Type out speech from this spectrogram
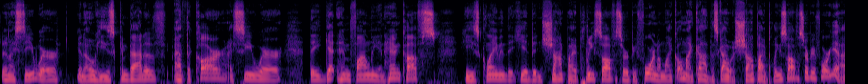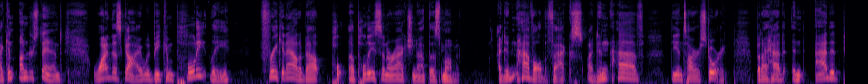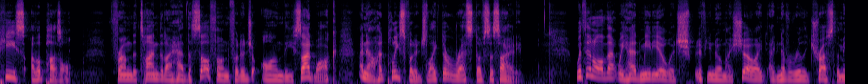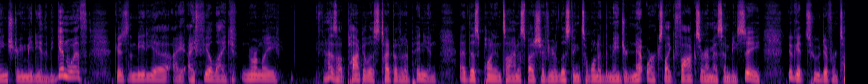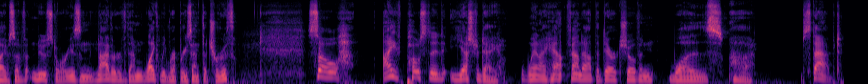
And I see where, you know, he's combative at the car. I see where they get him finally in handcuffs. He's claiming that he had been shot by a police officer before. And I'm like, oh my God, this guy was shot by a police officer before? Yeah, I can understand why this guy would be completely freaking out about a uh, police interaction at this moment. I didn't have all the facts. I didn't have the entire story. But I had an added piece of a puzzle from the time that I had the cell phone footage on the sidewalk. I now had police footage like the rest of society. Within all that, we had media, which, if you know my show, I, I never really trust the mainstream media to begin with, because the media, I, I feel like, normally has a populist type of an opinion at this point in time, especially if you're listening to one of the major networks like Fox or MSNBC, you'll get two different types of news stories, and neither of them likely represent the truth. So I posted yesterday when I ha- found out that Derek Chauvin was uh, stabbed.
